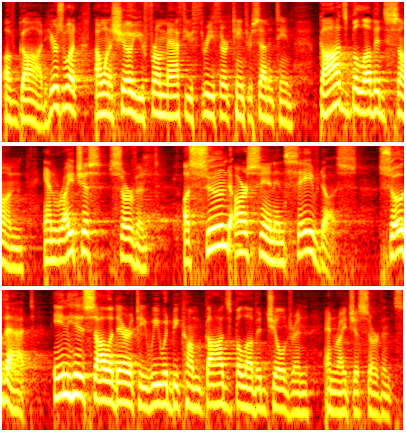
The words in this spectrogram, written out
of God. Here's what I want to show you from Matthew 3 13 through 17. God's beloved Son and righteous servant assumed our sin and saved us so that in his solidarity we would become God's beloved children and righteous servants.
